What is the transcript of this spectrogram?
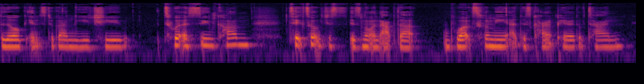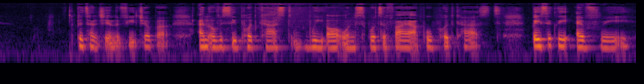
blog, Instagram, YouTube, Twitter soon come. TikTok just is not an app that works for me at this current period of time. Potentially in the future, but and obviously podcast. We are on Spotify, Apple Podcasts, basically every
